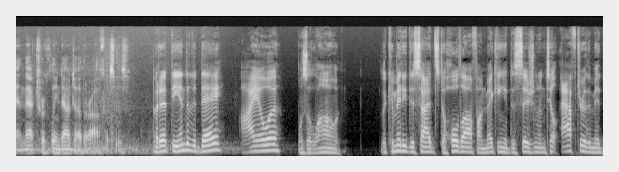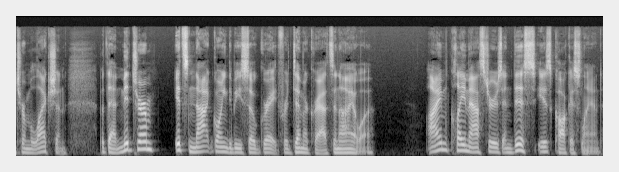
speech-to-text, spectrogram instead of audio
and that trickling down to other offices. But at the end of the day, Iowa was alone. The committee decides to hold off on making a decision until after the midterm election. But that midterm, it's not going to be so great for Democrats in Iowa. I'm Clay Masters, and this is Caucus Land.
